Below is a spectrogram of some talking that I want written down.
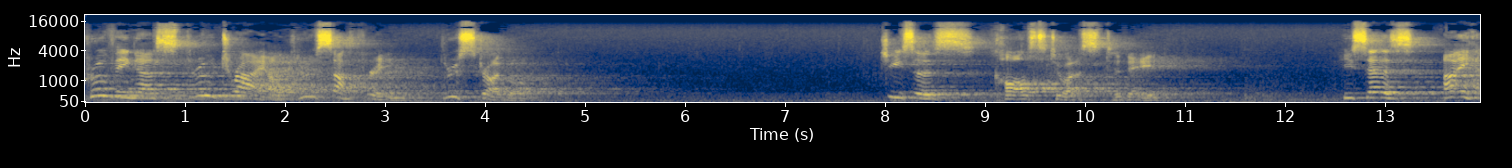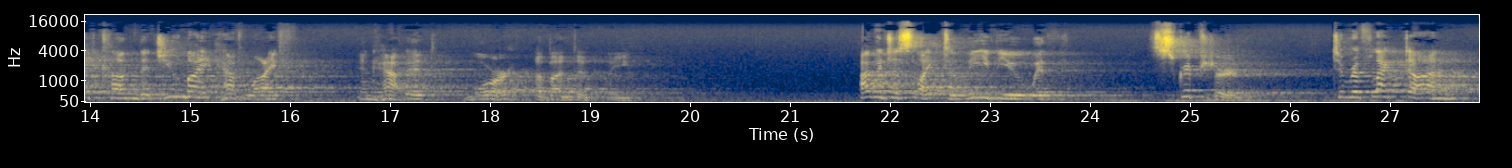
proving us through trial, through suffering, through struggle. Jesus calls to us today. He says, I have come that you might have life and have it more abundantly. I would just like to leave you with scripture to reflect on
